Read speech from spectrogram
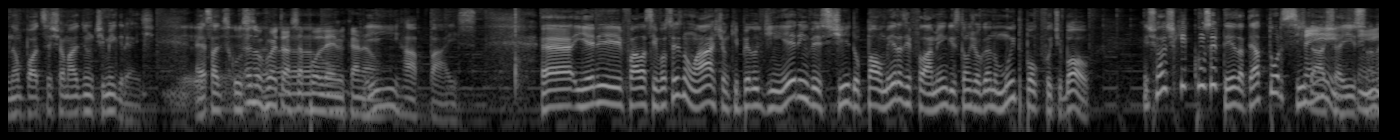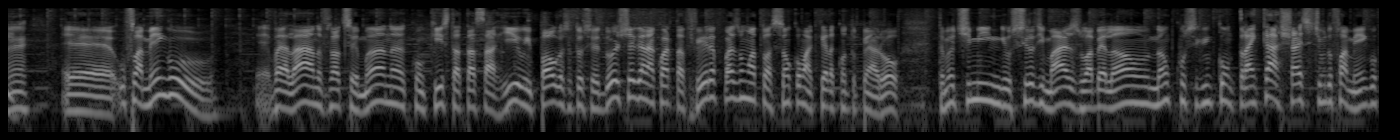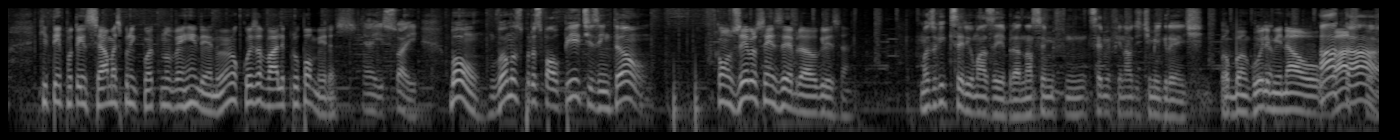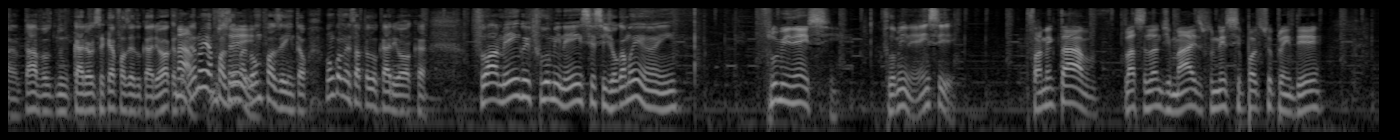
Não pode ser chamado de um time grande. Essa discussão. Eu não vou entrar nessa polêmica, não. Ih, rapaz. É, e ele fala assim: vocês não acham que pelo dinheiro investido, Palmeiras e Flamengo estão jogando muito pouco futebol? Isso eu acho que com certeza, até a torcida Sim, acha isso, sim. né? É, o Flamengo é, vai lá no final de semana, conquista a Taça Rio, empolga seu torcedor, chega na quarta-feira, faz uma atuação como aquela contra o Penharol. Também o time oscila demais, o Abelão não conseguiu encontrar, encaixar esse time do Flamengo, que tem potencial, mas por enquanto não vem rendendo. A mesma coisa vale pro Palmeiras. É isso aí. Bom, vamos para os palpites então. Com zebra ou sem zebra, Grisa? Mas o que, que seria uma zebra na semif- semifinal de time grande? O Bangu eliminar o Ah, Vasco? tá. Tá, no Carioca, você quer fazer do Carioca? Não, eu não ia não fazer, sei. mas vamos fazer então. Vamos começar pelo Carioca. Flamengo e Fluminense, esse jogo amanhã, hein? Fluminense. Fluminense? O Flamengo tá vacilando demais, o Fluminense pode surpreender.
